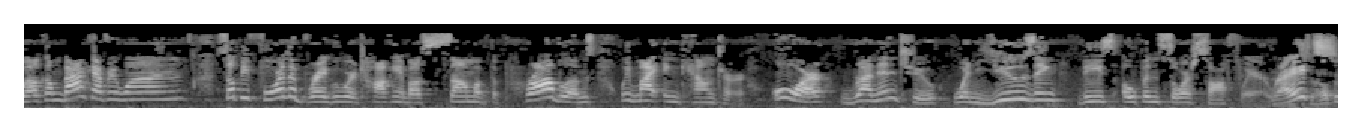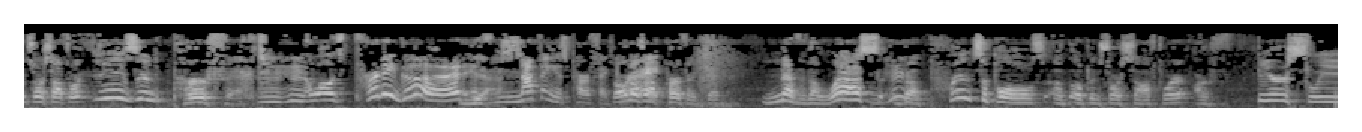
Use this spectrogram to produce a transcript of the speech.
Welcome back, everyone. So before the break, we were talking about some of the problems we might encounter or run into when using these open source software, right? So open source software isn't perfect. Mm -hmm. Well, it's pretty good. Yes. Nothing is perfect, it's almost right? not perfect. Nevertheless, the principles of open source software are fiercely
